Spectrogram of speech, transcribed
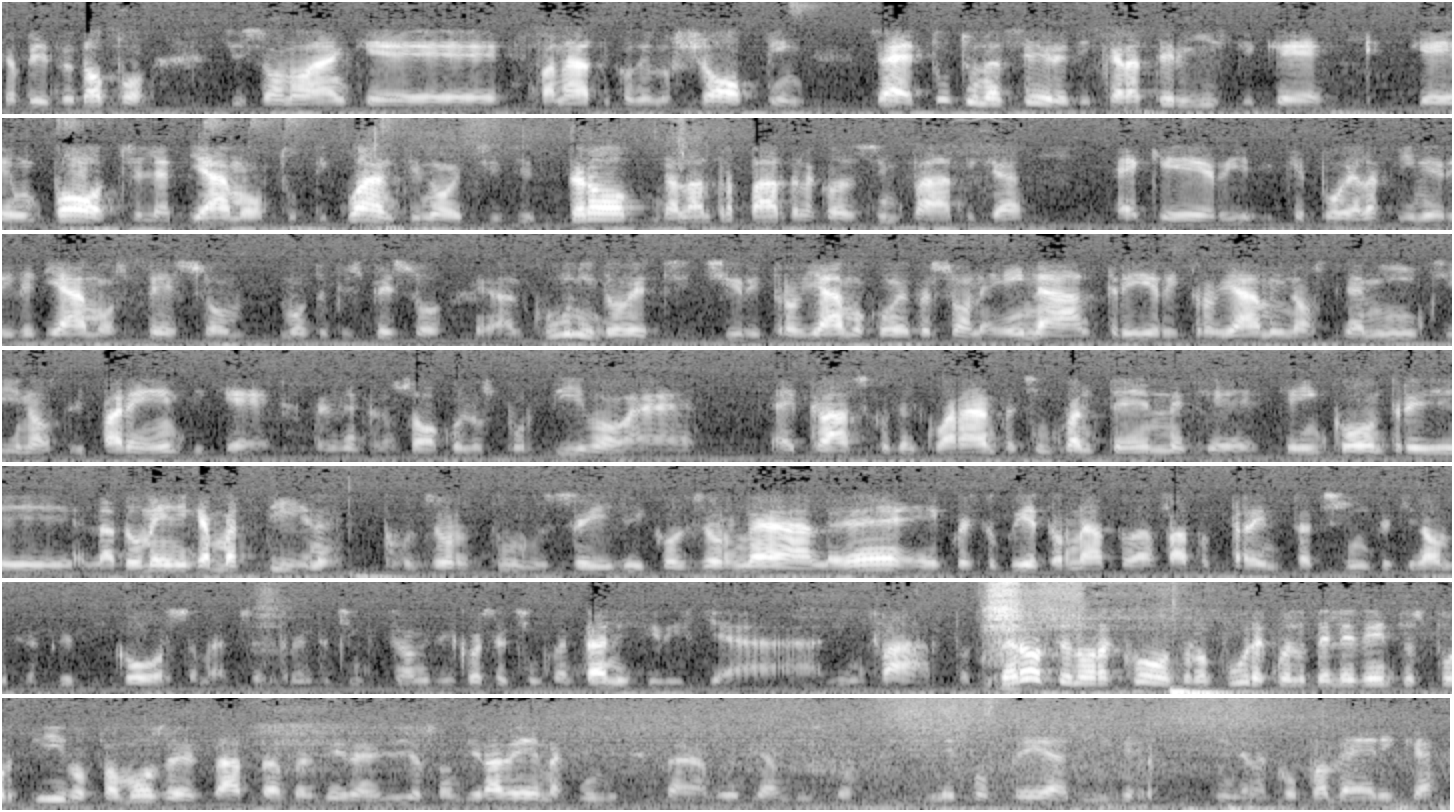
capito? Dopo ci sono anche fanatico dello shopping, cioè tutta una serie di caratteristiche che un po' ce le abbiamo tutti quanti noi, però dall'altra parte la cosa simpatica è che, che poi alla fine rivediamo spesso, molto più spesso, eh, alcuni dove ci, ci, ritroviamo come persone e in altri ritroviamo i nostri amici, i nostri parenti che per esempio non so, quello sportivo è è il classico del 40-50enne che, che, incontri la domenica mattina col, tu sei lì col giornale eh, e questo qui è tornato, ha fatto 35 km di corsa, ma cioè 35 km di corsa a 50 anni si rischia l'infarto. Però te lo raccontano, oppure quello dell'evento sportivo, famoso è stata per dire io sono di Ravenna, quindi noi abbiamo visto l'epopea di Gardini nella Coppa America,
